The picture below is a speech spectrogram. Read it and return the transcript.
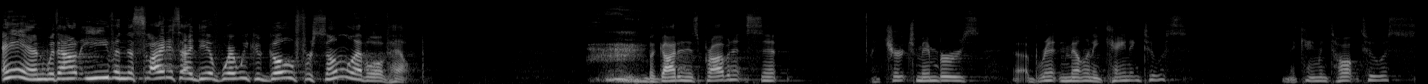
and without even the slightest idea of where we could go for some level of help. but God, in His providence, sent church members, uh, Brent and Melanie Koenig, to us. And they came and talked to us.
